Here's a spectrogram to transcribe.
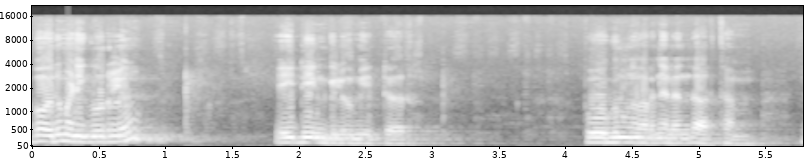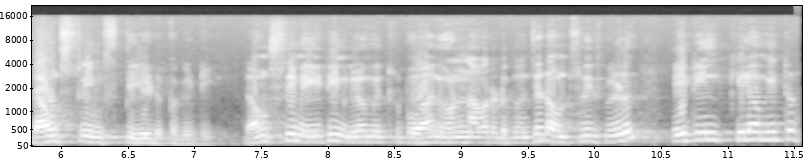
അപ്പോൾ ഒരു മണിക്കൂറിൽ എയ്റ്റീൻ കിലോമീറ്റർ പോകും എന്ന് പറഞ്ഞാൽ എന്താ അർത്ഥം? ഡൗൺ സ്ട്രീം സ്പീഡ് ഇപ്പോൾ കിട്ടി. ഡൗൺ സ്ട്രീം എയ്റ്റീൻ കിലോമീറ്റർ പോകാൻ വൺ അവർ എടുക്കും വെച്ചാൽ downstream speed eighteen kilometre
